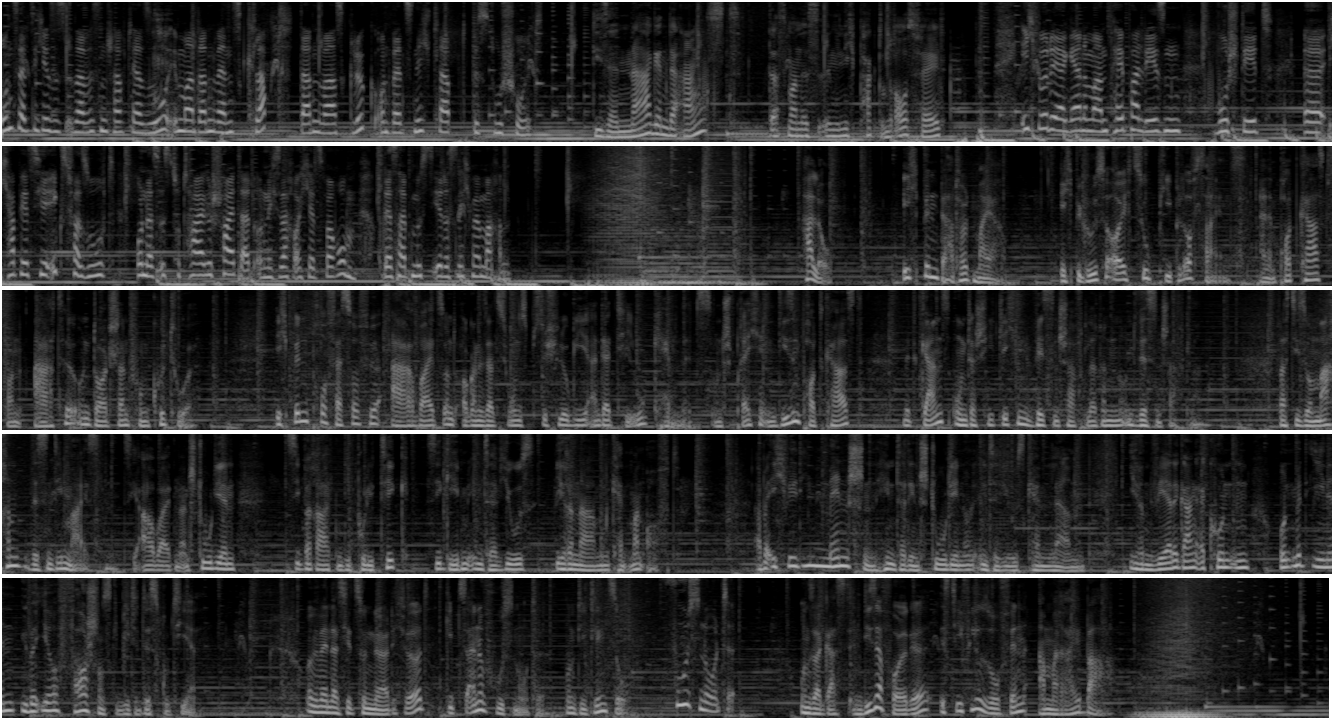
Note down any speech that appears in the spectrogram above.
grundsätzlich ist es in der Wissenschaft ja so, immer dann, wenn es klappt, dann war es Glück und wenn es nicht klappt, bist du schuld. Diese nagende Angst, dass man es irgendwie nicht packt und rausfällt. Ich würde ja gerne mal ein Paper lesen, wo steht, äh, ich habe jetzt hier X versucht und das ist total gescheitert und ich sage euch jetzt warum. Und deshalb müsst ihr das nicht mehr machen. Hallo, ich bin Berthold Meyer. Ich begrüße euch zu People of Science, einem Podcast von Arte und Deutschlandfunk Kultur. Ich bin Professor für Arbeits- und Organisationspsychologie an der TU Chemnitz und spreche in diesem Podcast mit ganz unterschiedlichen Wissenschaftlerinnen und Wissenschaftlern. Was die so machen, wissen die meisten. Sie arbeiten an Studien, sie beraten die Politik, sie geben Interviews, ihre Namen kennt man oft. Aber ich will die Menschen hinter den Studien und Interviews kennenlernen, ihren Werdegang erkunden und mit ihnen über ihre Forschungsgebiete diskutieren. Und wenn das hier zu nerdig wird, gibt es eine Fußnote. Und die klingt so. Fußnote. Unser Gast in dieser Folge ist die Philosophin Amrei Bar.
